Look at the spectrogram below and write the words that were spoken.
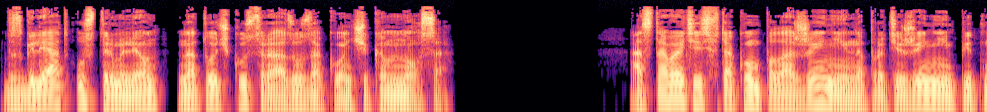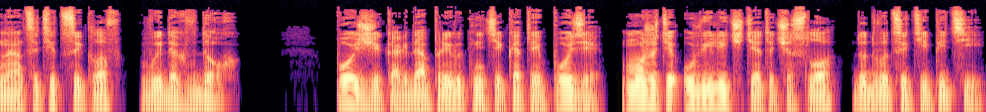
Взгляд устремлен на точку сразу за кончиком носа. Оставайтесь в таком положении на протяжении 15 циклов выдох-вдох. Позже, когда привыкнете к этой позе, можете увеличить это число до 25.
